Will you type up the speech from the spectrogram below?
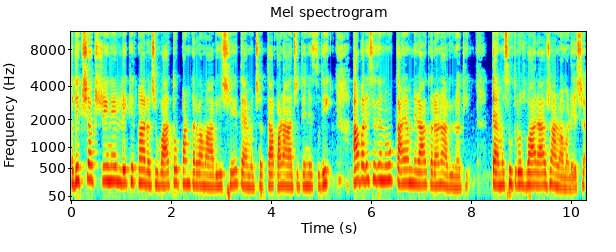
અધિક્ષક શ્રીને લેખિતમાં રજૂઆતો પણ કરવામાં આવી છે. તેમ છતાં પણ આજ દિન સુધી આ પરિસ્થિતિનું કાયમ નિરાકરણ આવ્યું નથી. તેમ સૂત્રો દ્વારા જાણવા મળે છે.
